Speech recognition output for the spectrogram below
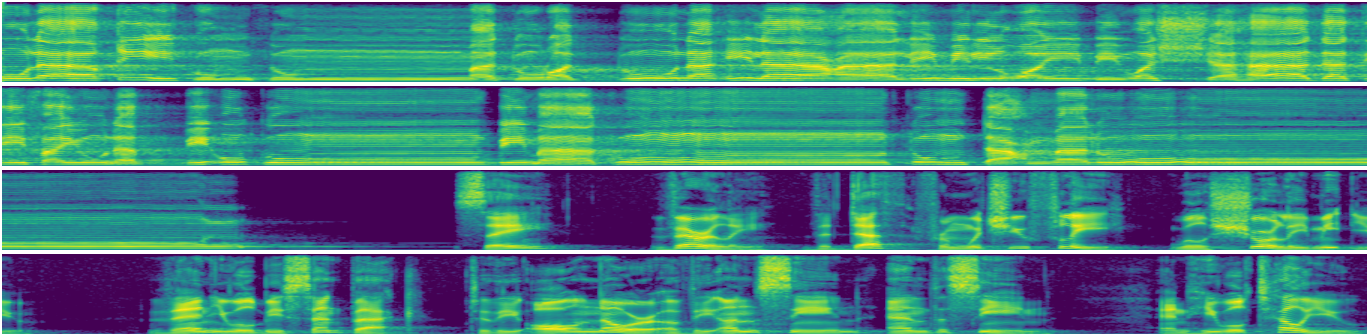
ملاقيكم ثم تردون الى عالم الغيب والشهاده فينبئكم بما كنتم تعملون Say, Verily, the death from which you flee will surely meet you. Then you will be sent back to the all knower of the unseen and the seen, and he will tell you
